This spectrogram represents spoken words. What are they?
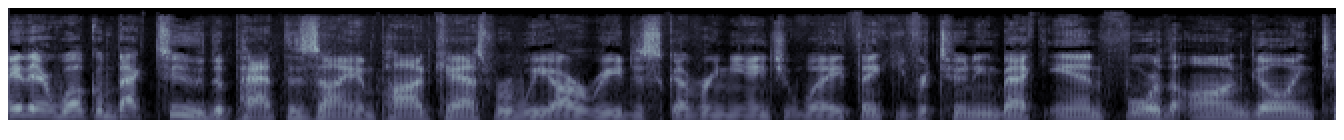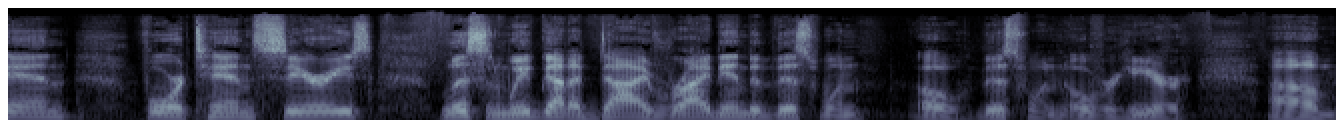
Hey there, welcome back to the Path to Zion podcast where we are rediscovering the ancient way. Thank you for tuning back in for the ongoing 10 for 10 series. Listen, we've got to dive right into this one. Oh, this one over here. Um,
